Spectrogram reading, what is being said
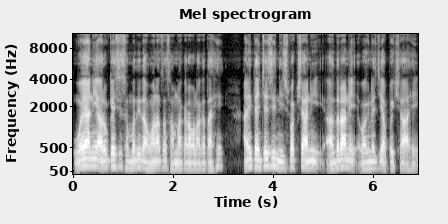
वय आणि आरोग्याशी संबंधित आव्हानाचा सामना करावा लागत आहे आणि त्यांच्याशी निष्पक्ष आणि आदराने वागण्याची अपेक्षा आहे.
